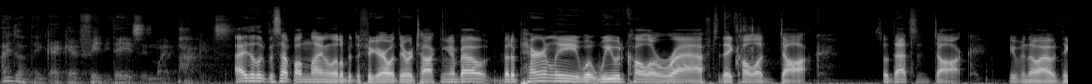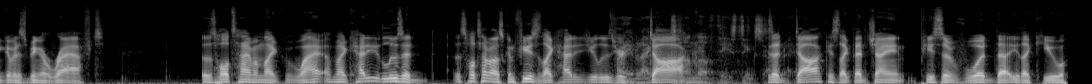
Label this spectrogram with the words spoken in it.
I don't think I can fit these in my pockets. I had to look this up online a little bit to figure out what they were talking about, but apparently what we would call a raft, they call a dock. So that's a dock, even though I would think of it as being a raft. This whole time I'm like, why? I'm like, how do you lose a? This whole time I was confused. Like, how did you lose your I have like dock? a ton of these things Because a already. dock is like that giant piece of wood that you like you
